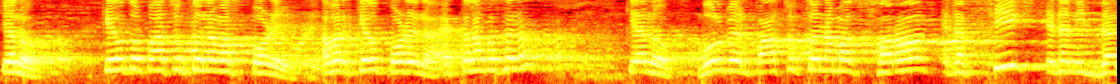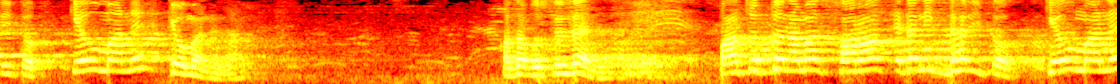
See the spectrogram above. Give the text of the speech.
কেন? কেউ তো পাঁচ ওয়াক্ত নামাজ পড়ে, আবার কেউ পড়ে না। একতলাফ আছে না? কেন? বলবেন, পাঁচ ওয়াক্ত নামাজ ফরজ, এটা ফিক্সড, এটা নির্ধারিত। কেউ মানে কেউ মানে না। কথা বুঝতেছেন? পাঁচ ওয়াক্ত নামাজ ফরজ, এটা নির্ধারিত। কেউ মানে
